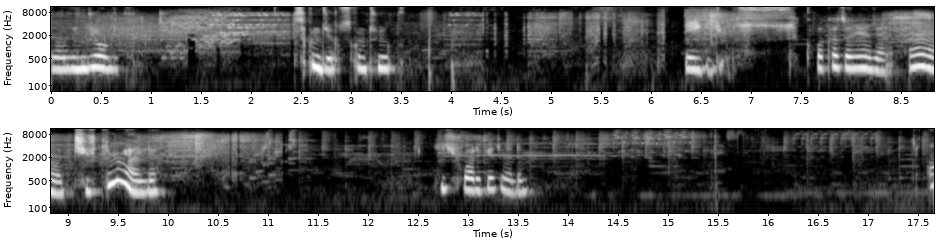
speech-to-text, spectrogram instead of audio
Dördüncü olduk. Sıkıntı yok, sıkıntı yok. İyi gidiyoruz. Kupa kazanıyoruz yani. Aa, çiftli mi geldi? Hiç fark etmedim. Aa,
